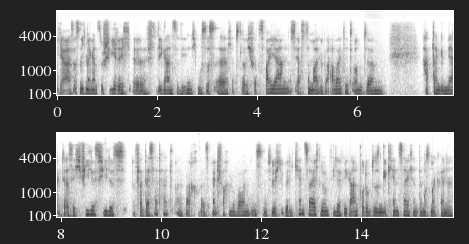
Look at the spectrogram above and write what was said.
ja, es ist nicht mehr ganz so schwierig, äh, vegan zu leben. Ich muss das, äh, ich habe es glaube ich vor zwei Jahren das erste Mal überarbeitet und ähm, habe dann gemerkt, dass sich vieles, vieles verbessert hat, einfach weil es einfacher geworden ist. Natürlich über die Kennzeichnung. Viele Veganprodukte sind gekennzeichnet. Da muss man keine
